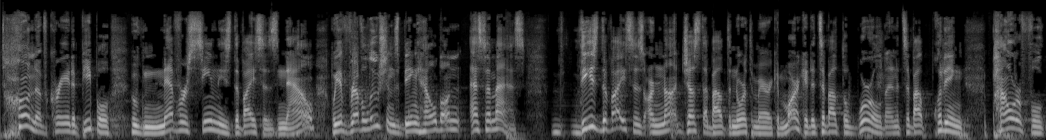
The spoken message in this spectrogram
ton of creative people who've never seen these devices. Now we have revolutions being held on SMS. These devices are not just about the North American market, it's about the world and it's about putting powerful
